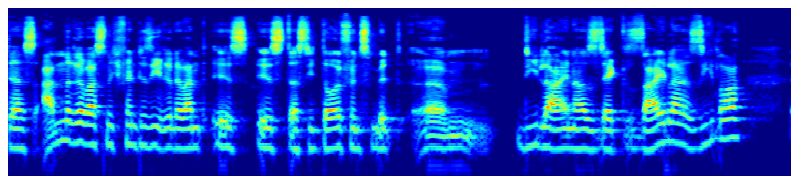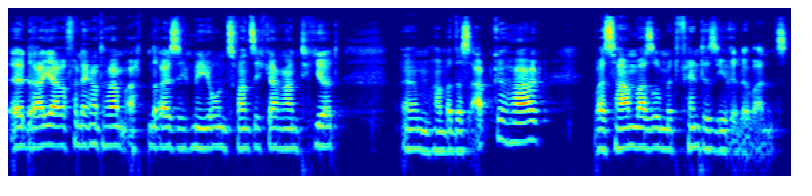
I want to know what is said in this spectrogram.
das andere, was nicht Fantasy-relevant ist, ist, dass die Dolphins mit ähm, D-Liner Zack Seiler, Sieler, äh, drei Jahre verlängert haben, 38 Millionen, 20 garantiert. Ähm, haben wir das abgehakt. Was haben wir so mit Fantasy-Relevanz?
